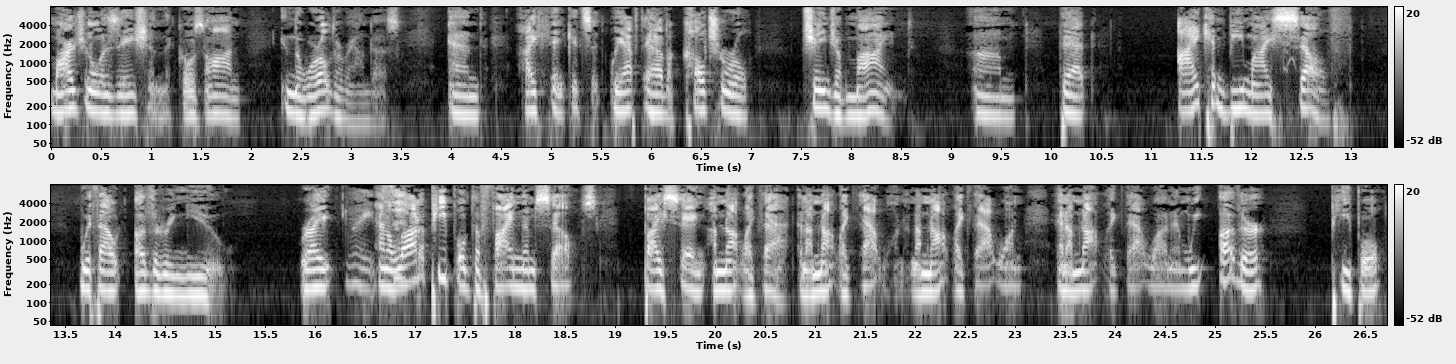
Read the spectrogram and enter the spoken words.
marginalization that goes on in the world around us. And I think it's we have to have a cultural change of mind um, that I can be myself without othering you, right? Right. And a lot of people define themselves by saying, I'm not like that, and I'm not like that one, and I'm not like that one, and I'm not like that one. And we other people,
